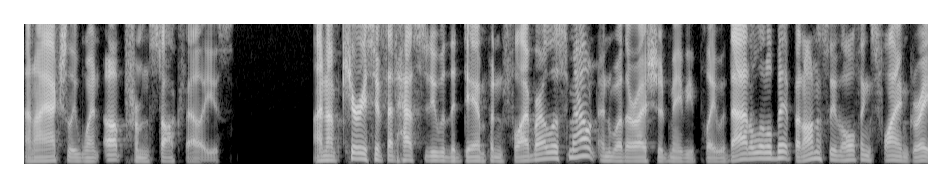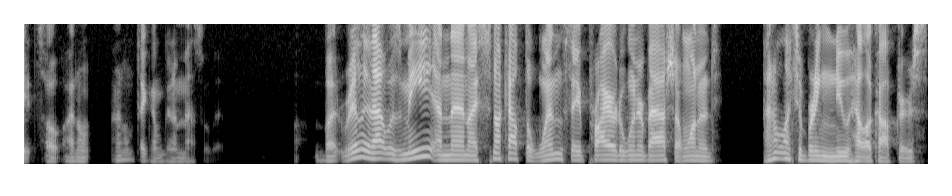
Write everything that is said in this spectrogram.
And I actually went up from stock values. And I'm curious if that has to do with the dampened flybarless mount and whether I should maybe play with that a little bit. But honestly, the whole thing's flying great, so I don't I don't think I'm gonna mess with it. but really, that was me. And then I snuck out the Wednesday prior to Winter Bash. I wanted, I don't like to bring new helicopters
